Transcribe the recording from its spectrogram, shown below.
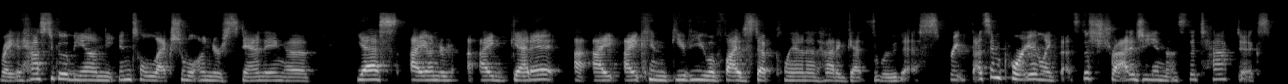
right? It has to go beyond the intellectual understanding of, yes, I under, I get it. I, I can give you a five-step plan on how to get through this, right? That's important. Like that's the strategy and that's the tactics.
